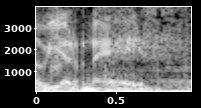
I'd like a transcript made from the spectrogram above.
viernes.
